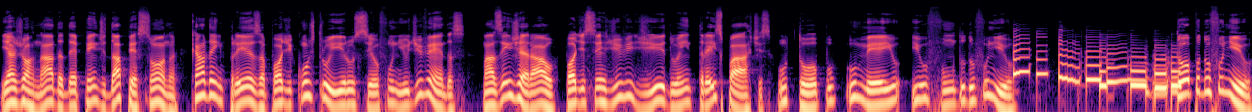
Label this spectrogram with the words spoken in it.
e a jornada depende da persona, cada empresa pode construir o seu funil de vendas, mas em geral pode ser dividido em três partes: o topo, o meio e o fundo do funil. Topo do funil.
